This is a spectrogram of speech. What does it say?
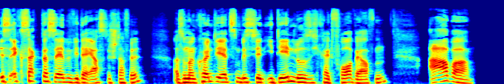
ist exakt dasselbe wie der ersten Staffel. Also man könnte jetzt ein bisschen Ideenlosigkeit vorwerfen, aber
